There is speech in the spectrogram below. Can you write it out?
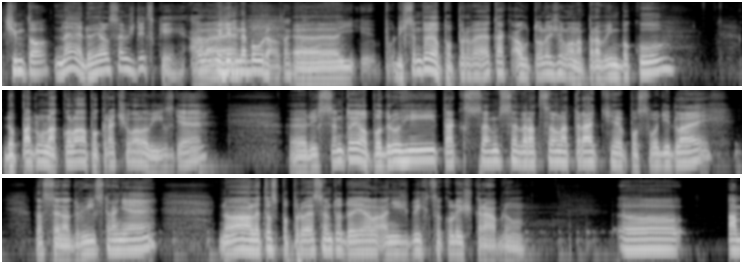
Čím to? Ne, dojel jsem vždycky. Ale Vidět neboural, tak. Uh, když jsem dojel poprvé, tak auto leželo na pravém boku, dopadlo na kolo a pokračovalo v jízdě. Eh, když jsem to jel po druhý, tak jsem se vracel na trať po svodidlech, zase na druhé straně. No a letos poprvé jsem to dojel, aniž bych cokoliv škrábnul. Uh, a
